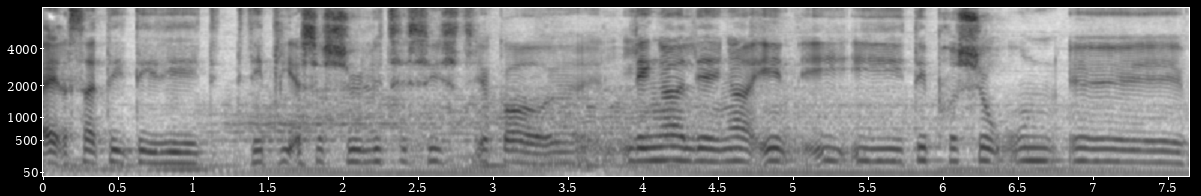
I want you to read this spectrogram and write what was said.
Altså, det, det, det bliver så sølle til sidst. Jeg går øh, længere og længere ind i, i depression. Øh,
